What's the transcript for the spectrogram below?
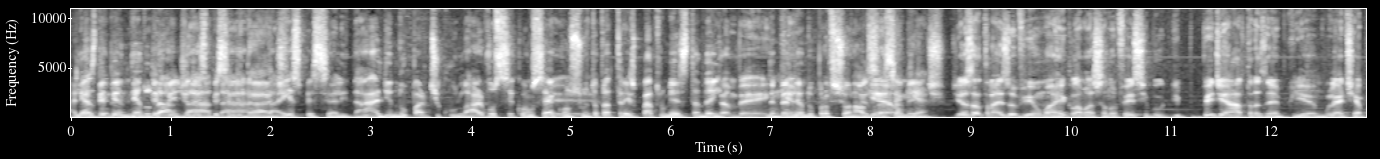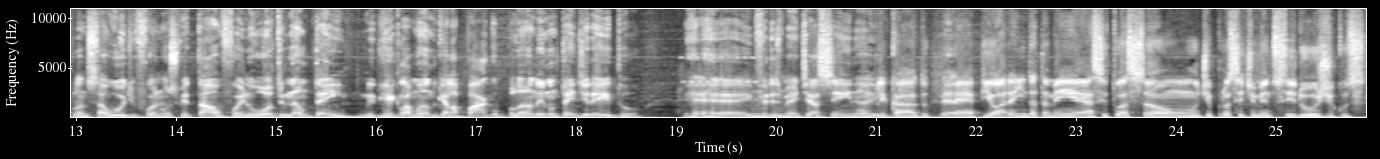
aliás, Depende- dependendo da, depende da, da da- especialidade. da especialidade, no particular, você consegue É. consulta para três, quatro meses também. Também. Dependendo do profissional que você quer. Dias atrás eu vi uma reclamação no Facebook de pediatras, né? Porque Uhum. a mulher tinha plano de saúde, foi no hospital, foi no outro e não tem. Reclamando que ela paga o plano e não tem direito. É, infelizmente uhum. é assim, né? Complicado. É. é. pior ainda também é a situação de procedimentos cirúrgicos.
